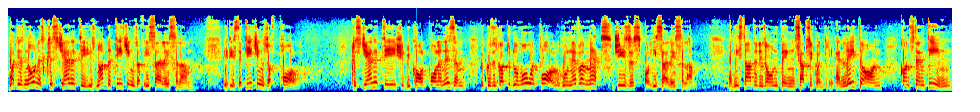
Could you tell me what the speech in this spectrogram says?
What is known as Christianity is not the teachings of Isa salam. It is the teachings of Paul. Christianity should be called Paulinism because it's got to do more with Paul, who never met Jesus or Isa salam. And he started his own thing subsequently. And later on, Constantine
